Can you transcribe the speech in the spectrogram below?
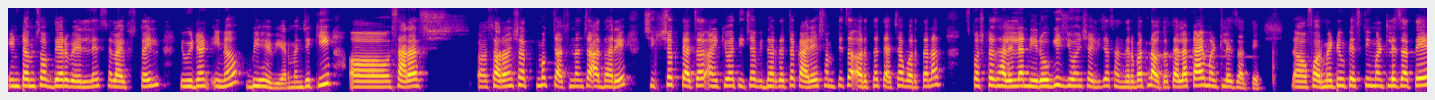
in terms of their wellness lifestyle evident in a behaviour म्हणजे की सारा सारांशात्मक चाचण्यांच्या आधारे शिक्षक त्याचा किंवा तिच्या विद्यार्थ्याच्या कार्यक्षमतेचा अर्थ त्याच्या वर्तनात स्पष्ट झालेल्या निरोगी जीवनशैलीच्या संदर्भात लावतो. त्याला काय म्हटले जाते? फॉर्मेटिव्ह टेस्टिंग म्हटले जाते.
